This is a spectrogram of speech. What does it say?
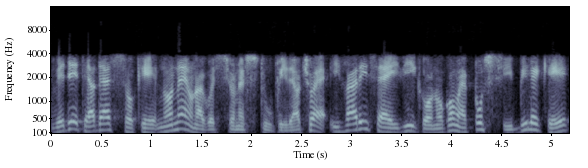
Vedete adesso che non è una questione stupida, cioè i farisei dicono com'è possibile che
